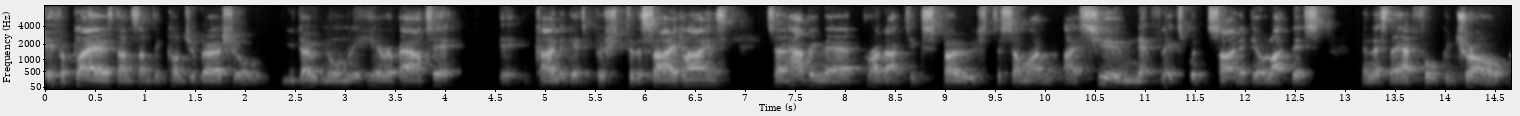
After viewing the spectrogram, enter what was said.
if a player has done something controversial, you don't normally hear about it. It kind of gets pushed to the sidelines. So having their product exposed to someone, I assume Netflix wouldn't sign a deal like this unless they had full control.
